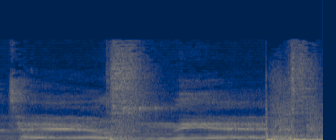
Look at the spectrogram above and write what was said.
tail in the air.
